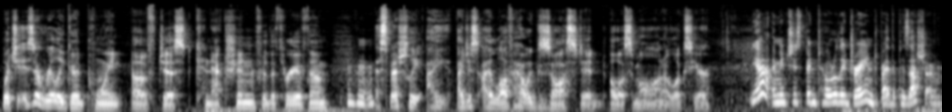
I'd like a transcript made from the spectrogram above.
which is a really good point of just connection for the three of them. Especially, I I just I love how exhausted Alyssa Milano looks here. Yeah, I mean, she's been totally drained by the possession.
